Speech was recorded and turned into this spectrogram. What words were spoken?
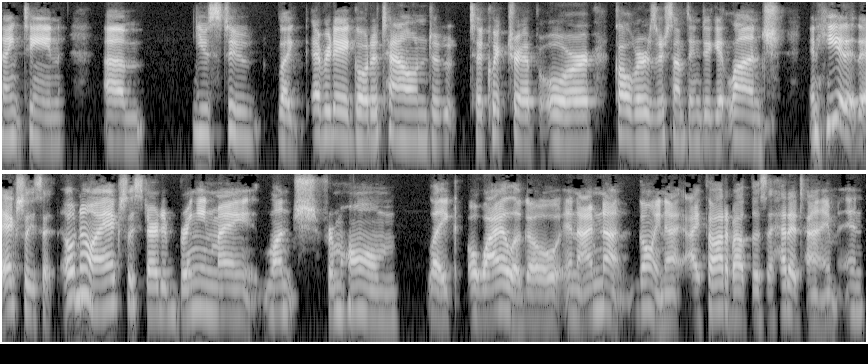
19 um, used to like every day go to town to to Kwik Trip or Culver's or something to get lunch and he had actually said, "Oh no, I actually started bringing my lunch from home like a while ago, and I'm not going. I, I thought about this ahead of time." And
